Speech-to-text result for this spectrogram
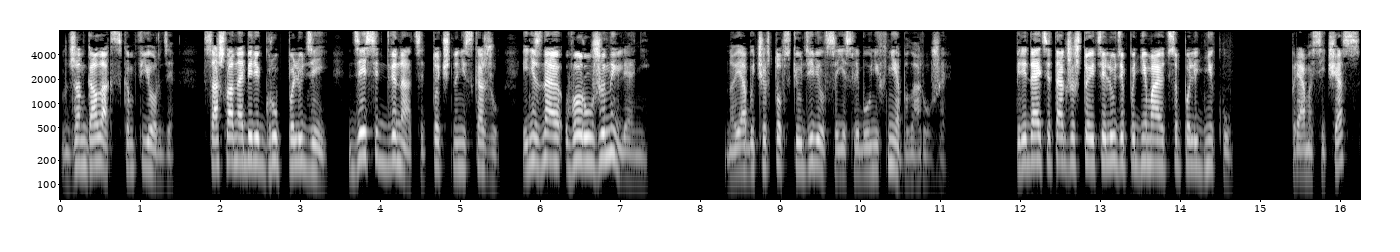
в Джангалакском фьорде сошла на берег группа людей, десять-двенадцать, точно не скажу, и не знаю, вооружены ли они. Но я бы чертовски удивился, если бы у них не было оружия. Передайте также, что эти люди поднимаются по леднику. Прямо сейчас?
